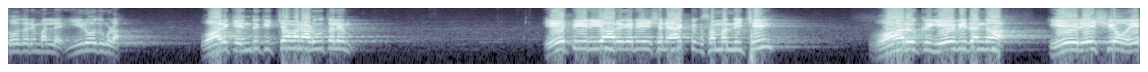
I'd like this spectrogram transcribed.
సోదరిమల్లె ఈరోజు కూడా వారికి ఎందుకు ఇచ్చామని అడుగుతలేం. ఏపీ రీఆర్గనైజేషన్ యాక్ట్కు సంబంధించి వారికి ఏ విధంగా ఏ రేషియో ఏ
